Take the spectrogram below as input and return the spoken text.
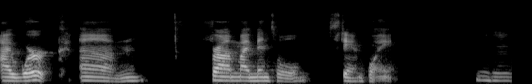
I work um, from my mental standpoint. Mm-hmm.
